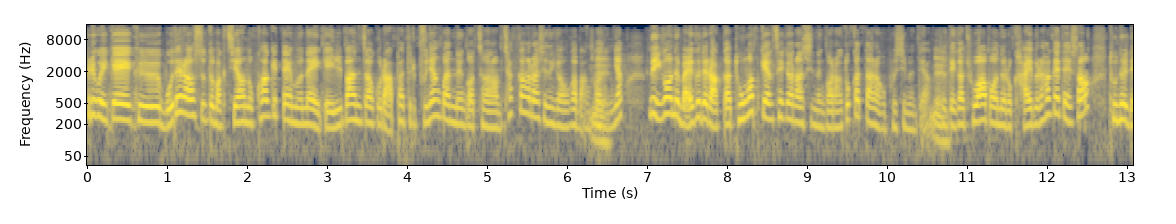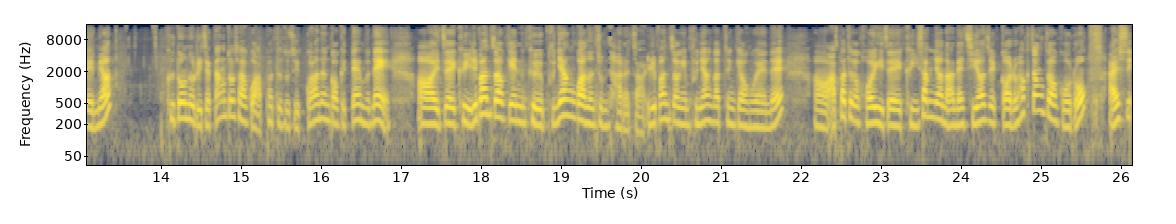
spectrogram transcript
그리고 이게 그 모델하우스도 막 지어놓고 하기 때문에 이게 일반적으로 아파트 를 분양받는 것처럼 착각을 하시는 경우가 많거든요. 근데 이거는 말 그대로 아까 동업 계약 체결하시는 거랑 똑같다라고 보시면 돼요. 네. 그래서 내가 조합원으로 가입을 하게 돼서 돈을 내면 그 돈으로 이제 땅도 사고 아파트도 짓고 하는 거기 때문에 어 이제 그 일반적인 그 분양과는 좀 다르죠. 일반적인 분양 같은 경우에는 어 아파트가 거의 이제 그 2, 3년 안에 지어질 거를 확정적으로 알 수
